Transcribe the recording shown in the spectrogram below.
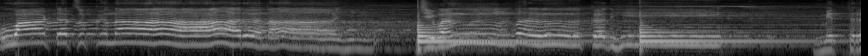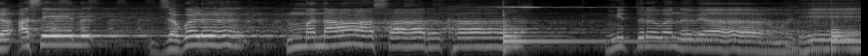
वाट चुकणार नाही. जीवनभर कधी? मित्र असेल जवळ मनासारखा. मित्र वनव्यामध्ये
